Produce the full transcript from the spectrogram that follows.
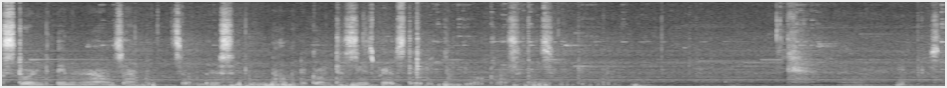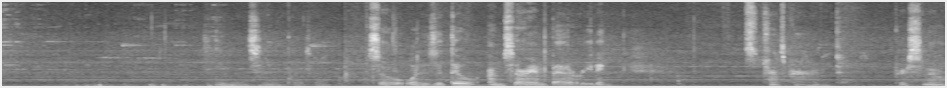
Storing containment around armed with cylinders. Now undergoing testing as part of stable dual classic classic. So what does it do? I'm sorry, I'm bad at reading. It's transparent. Personnel.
